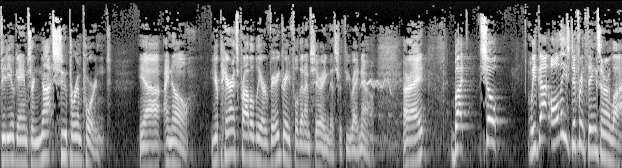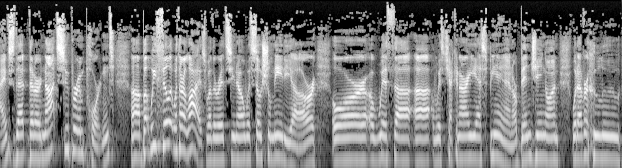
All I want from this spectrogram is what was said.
Video games are not super important. Yeah, I know. Your parents probably are very grateful that I'm sharing this with you right now. All right? But so we've got all these different things in our lives that, that are not super important, uh, but we fill it with our lives, whether it's, you know, with social media or, or with, uh, uh, with checking our ESPN or binging on whatever Hulu,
